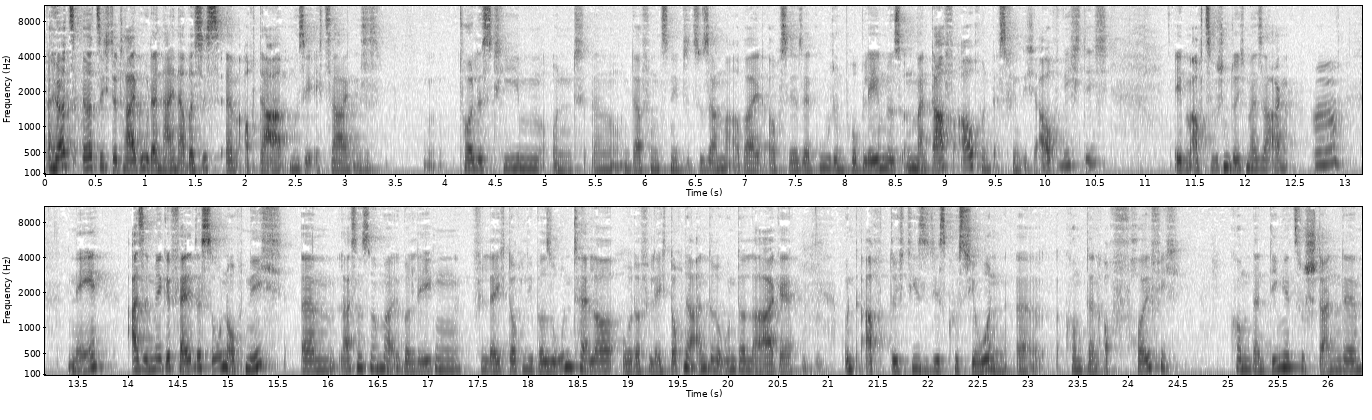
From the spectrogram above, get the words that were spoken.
Hört, hört sich total gut an. Nein, aber es ist ähm, auch da, muss ich echt sagen, es ist tolles Team und, äh, und da funktioniert die Zusammenarbeit auch sehr, sehr gut und problemlos. Und man darf auch, und das finde ich auch wichtig, eben auch zwischendurch mal sagen, mm, nee, also mir gefällt es so noch nicht. Ähm, lass uns noch mal überlegen, vielleicht doch lieber so einen Teller oder vielleicht doch eine andere Unterlage. Mhm. Und auch durch diese Diskussion äh, kommt dann auch häufig kommen dann Dinge zustande,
